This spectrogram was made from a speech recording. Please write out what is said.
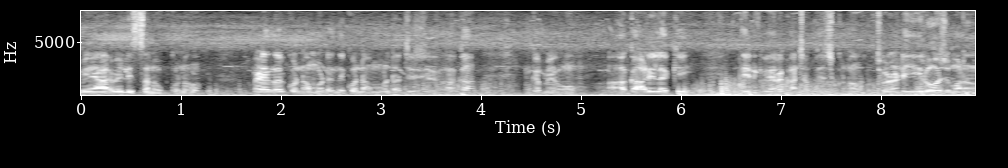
మేము యాభై వేలు ఇస్తాను ఒప్పుకున్నాం మేడం గారు కొన్ని అమౌంట్ ఉంది కొన్ని అమౌంట్ అడ్జస్ట్ కాక ఇంకా మేము ఆ గాడీలకి దీనికి వేరే కాన్సెప్ట్ తెచ్చుకున్నాం. చూడండి ఈరోజు మనం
